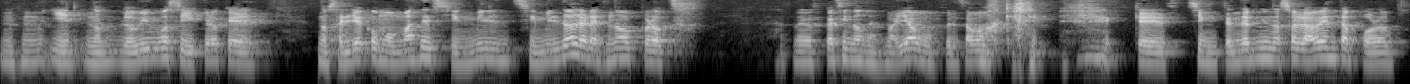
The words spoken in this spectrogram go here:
Uh -huh. Y no, lo vimos y creo que nos salía como más de 100 mil dólares, ¿no? Pero casi nos desmayamos. Pensamos que, que sin tener ni una sola venta por,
